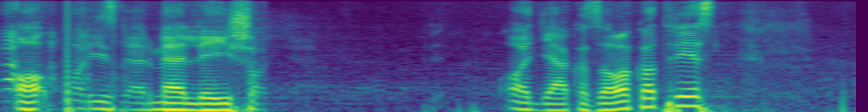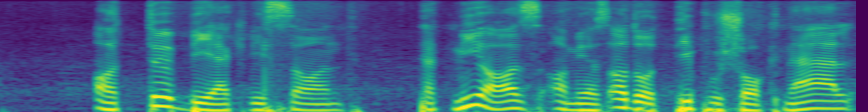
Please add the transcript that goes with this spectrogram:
a Parizer mellé is adják az alkatrészt. A többiek viszont, tehát mi az, ami az adott típusoknál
